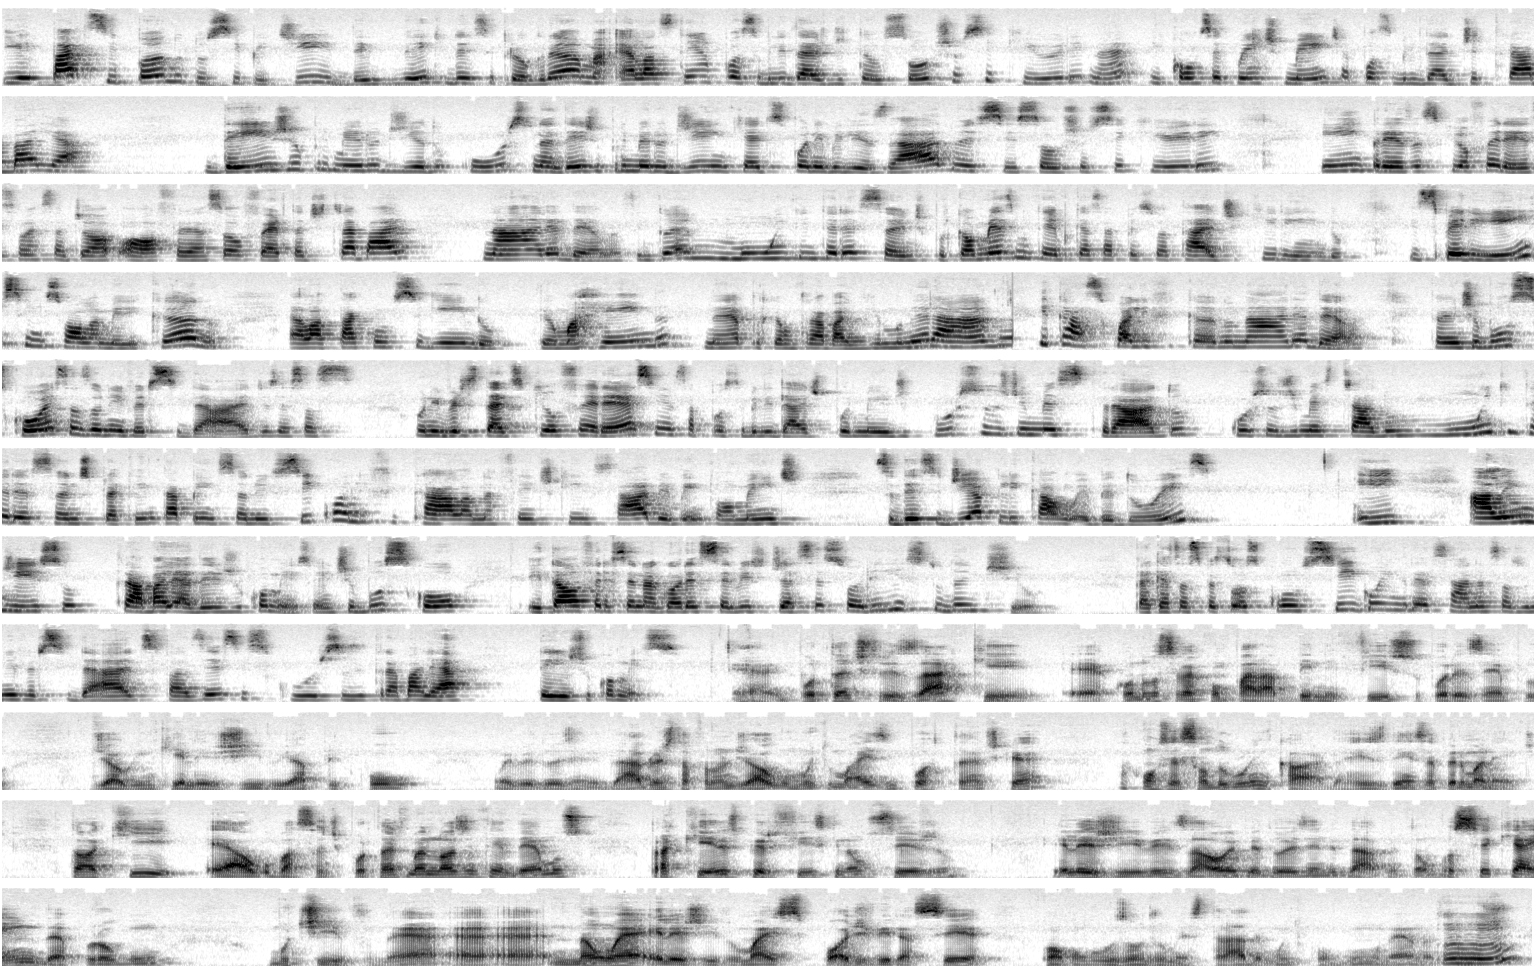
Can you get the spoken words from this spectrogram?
E participando do CPT, dentro desse programa, elas têm a possibilidade de ter o Social Security, né? E, consequentemente, a possibilidade de trabalhar desde o primeiro dia do curso, né? Desde o primeiro dia em que é disponibilizado esse Social Security em empresas que ofereçam essa job offer, essa oferta de trabalho, na área delas. Então é muito interessante, porque ao mesmo tempo que essa pessoa está adquirindo experiência em solo americano, ela está conseguindo ter uma renda, né, porque é um trabalho remunerado, e está se qualificando na área dela. Então a gente buscou essas universidades, essas universidades que oferecem essa possibilidade por meio de cursos de mestrado, cursos de mestrado muito interessantes para quem está pensando em se qualificar lá na frente, quem sabe eventualmente se decidir aplicar um EB2 e, além disso, trabalhar desde o começo. A gente buscou e está oferecendo agora esse serviço de assessoria estudantil, para que essas pessoas consigam ingressar nessas universidades, fazer esses cursos e trabalhar desde o começo. É importante frisar que é, quando você vai comparar benefício, por exemplo, de alguém que é elegível e aplicou um EB2NW, a gente está falando de algo muito mais importante, que é a concessão do Green Card, a residência permanente. Então aqui é algo bastante importante, mas nós entendemos para aqueles perfis que não sejam elegíveis ao EB2NW. Então, você que ainda, por algum motivo, né, é, é, não é elegível, mas pode vir a ser com a conclusão de um mestrado, é muito comum, né? Nós temos uhum.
